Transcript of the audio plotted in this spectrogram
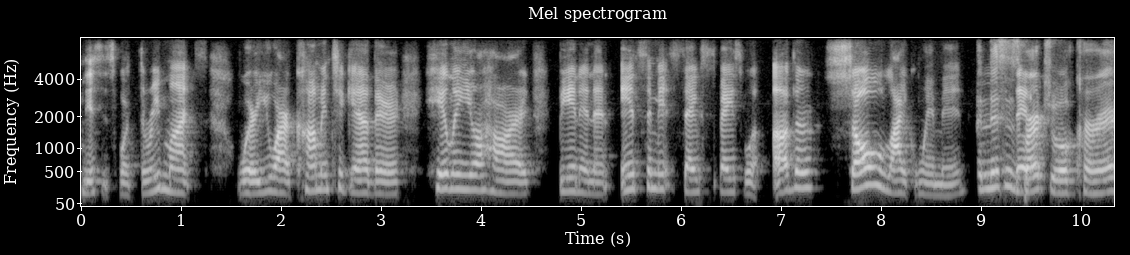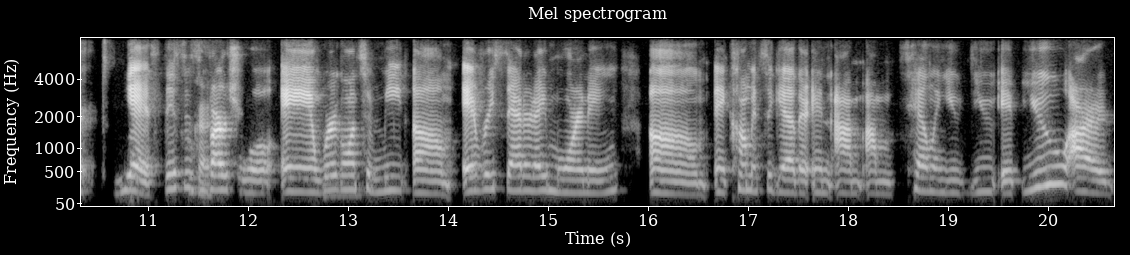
This is for three months where you are coming together, healing your heart, being in an intimate, safe space with other soul like women. And this is That- virtual, correct? Yes, this is Okay. virtual, and we're going to meet um, every Saturday morning um, and coming together. And I'm I'm telling you, you if you are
